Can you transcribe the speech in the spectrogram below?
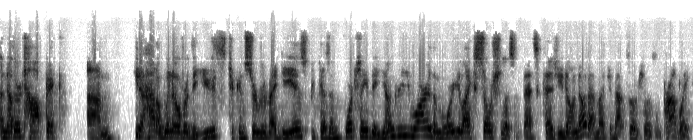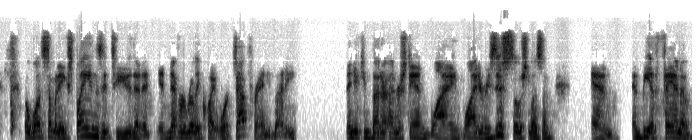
another topic, um, you know, how to win over the youth to conservative ideas, because unfortunately, the younger you are, the more you like socialism. That's because you don't know that much about socialism, probably. But once somebody explains it to you that it, it never really quite works out for anybody, then you can better understand why why to resist socialism and and be a fan of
